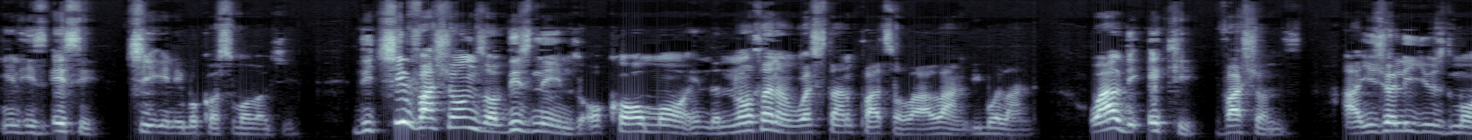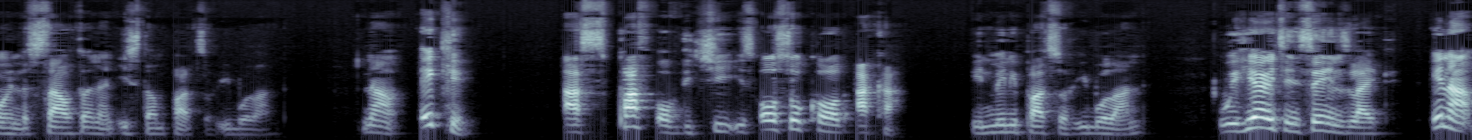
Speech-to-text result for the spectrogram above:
in his essay, Chi in Igbo Cosmology, the Chi versions of these names occur more in the northern and western parts of our land, Igbo land, while the Eke versions are usually used more in the southern and eastern parts of Igbo land. Now, Eke, as part of the Chi, is also called Aka in many parts of Igbo land. We hear it in sayings like, Ina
